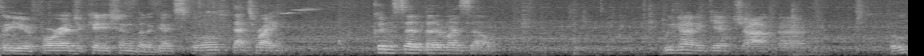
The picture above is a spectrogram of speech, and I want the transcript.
So you're for education but against schools? That's right. Couldn't have said it better myself. We gotta get Jock on. Who?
